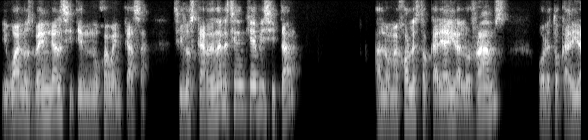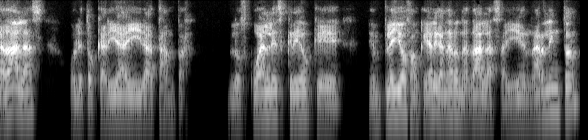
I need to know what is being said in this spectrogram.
Igual los Bengals si tienen un juego en casa. Si los Cardenales tienen que visitar, a lo mejor les tocaría ir a los Rams o le tocaría ir a Dallas o le tocaría ir a Tampa, los cuales creo que en playoff, aunque ya le ganaron a Dallas ahí en Arlington,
